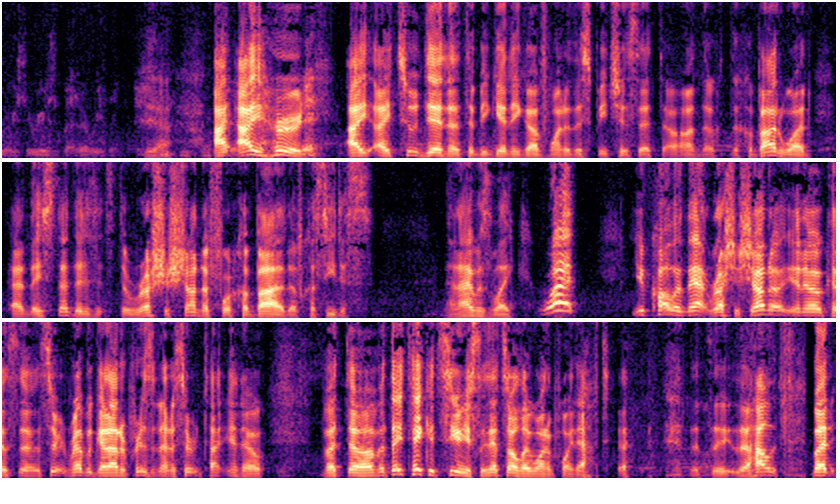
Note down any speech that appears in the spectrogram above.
very serious about everything. Yeah, I I heard. I, I tuned in at the beginning of one of the speeches that uh, on the, the Chabad one, and they said that it's the Rosh Hashanah for Chabad of Hasidus. And I was like, what? You're calling that Rosh Hashanah, you know, because a certain Rebbe got out of prison at a certain time, you know. But uh, but they take it seriously. That's all I want to point out. that the, the how, but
